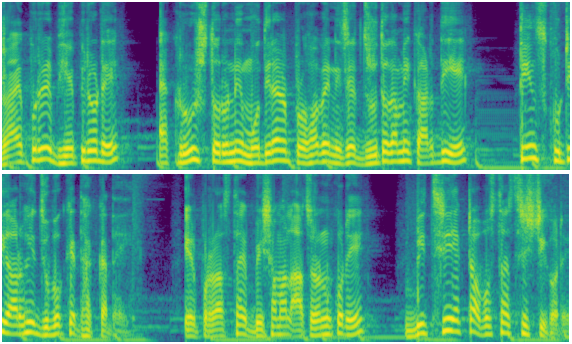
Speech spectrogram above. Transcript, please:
রায়পুরের ভিএপি রোডে এক রুশ তরুণী মদিরার প্রভাবে নিজের দ্রুতগামী কার দিয়ে তিন স্কুটি আরোহী যুবককে ধাক্কা দেয়। এরপর রাস্তায় বেসামাল আচরণ করে বিচ্ছিরি একটা অবস্থার সৃষ্টি করে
